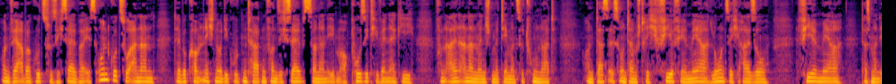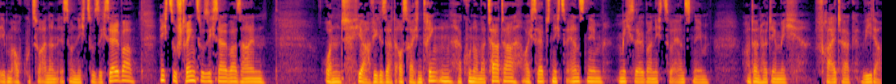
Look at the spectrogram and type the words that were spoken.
Und wer aber gut zu sich selber ist und gut zu anderen, der bekommt nicht nur die guten Taten von sich selbst, sondern eben auch positive Energie von allen anderen Menschen, mit denen man zu tun hat. Und das ist unterm Strich viel, viel mehr, lohnt sich also viel mehr, dass man eben auch gut zu anderen ist und nicht zu sich selber, nicht zu streng zu sich selber sein, und ja, wie gesagt, ausreichend trinken, Hakuna Matata, euch selbst nicht zu ernst nehmen, mich selber nicht zu ernst nehmen. Und dann hört ihr mich Freitag wieder.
